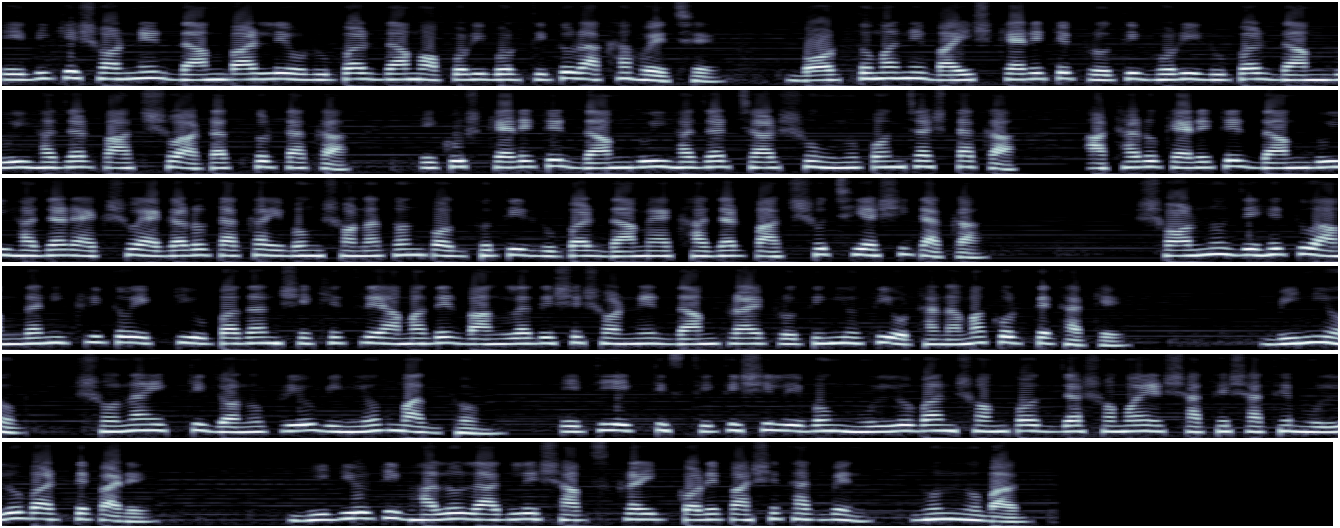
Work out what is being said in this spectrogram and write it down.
এদিকে স্বর্ণের দাম বাড়লেও রূপার দাম অপরিবর্তিত রাখা হয়েছে। বর্তমানে বাইশ ক্যারেটে প্রতি ভরি রূপার দাম দুই হাজার পাঁচশো আটাত্তর টাকা, একুশ ক্যারেটের দাম দুই হাজার চারশো উনপঞ্চাশ টাকা, আঠারো ক্যারেটের দাম দুই হাজার একশো এগারো টাকা এবং সনাতন পদ্ধতির রূপার দাম এক হাজার পাঁচশো ছিয়াশি টাকা। স্বর্ণ যেহেতু আমদানিকৃত একটি উপাদান, সেক্ষেত্রে আমাদের বাংলাদেশে স্বর্ণের দাম প্রায় প্রতিনিয়তি ওঠানামা করতে থাকে। বিনিয়োগ, সোনা একটি জনপ্রিয় বিনিয়োগ মাধ্যম। এটি একটি স্থিতিশীল এবং মূল্যবান সম্পদ যা সময়ের সাথে সাথে মূল্য বাড়তে পারে। ভিডিওটি ভালো লাগলে সাবস্ক্রাইব করে পাশে থাকবেন। ধন্যবাদ।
